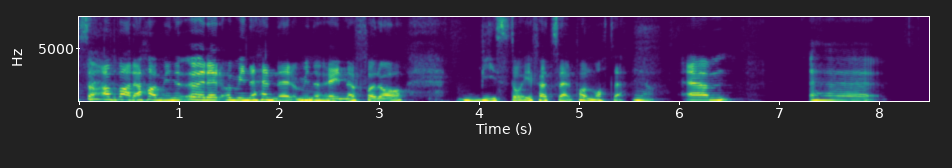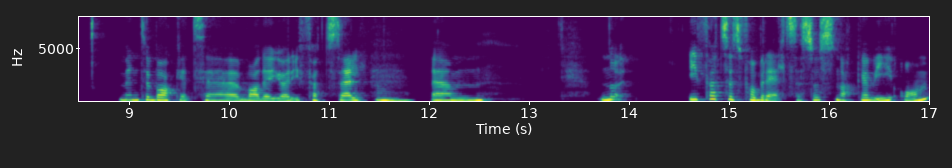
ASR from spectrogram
så jeg bare har mine ører og mine hender og mine øyne for å bistå i fødsel, på en måte. Ja. Um, uh, men tilbake til hva det gjør i fødsel. Um, når, I fødselsforberedelse så snakker vi om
